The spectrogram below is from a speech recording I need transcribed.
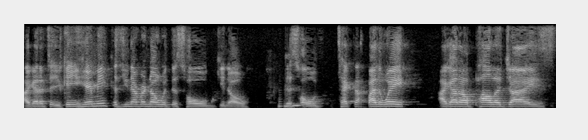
I gotta tell you. Can you hear me? Because you never know with this whole, you know, this whole tech. By the way, I gotta apologize.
